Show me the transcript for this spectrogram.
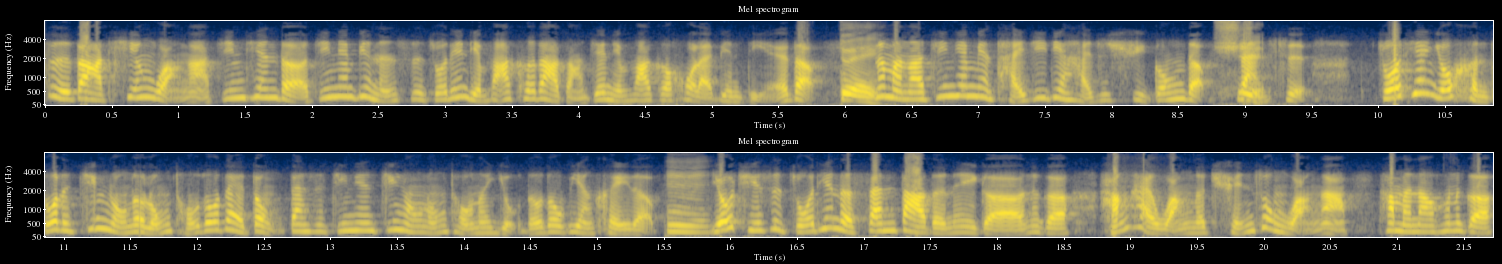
四大天王啊，今天的今天变成是昨天联发科大涨，今天联发科后来变跌的。对。那么呢，今天变台积电还是续攻的，是。但是。昨天有很多的金融的龙头都在动，但是今天金融龙头呢，有的都变黑了。嗯，尤其是昨天的三大的那个那个航海王呢，权重王啊，他们呢和那个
